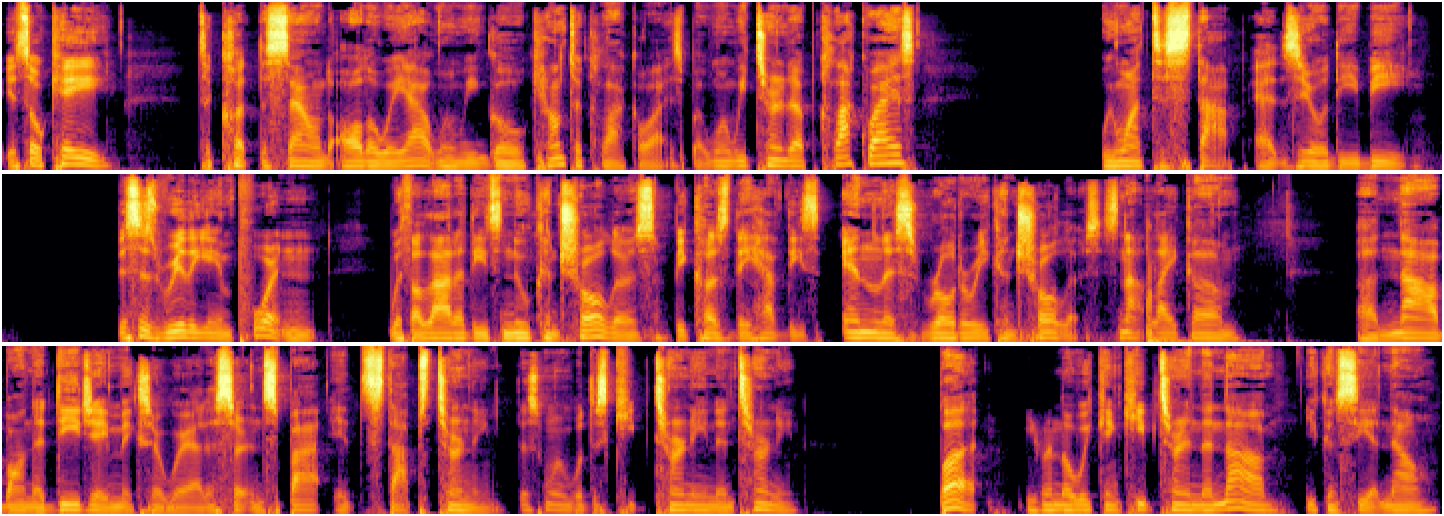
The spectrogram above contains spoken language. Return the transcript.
it's okay to cut the sound all the way out when we go counterclockwise. But when we turn it up clockwise, we want to stop at 0 dB. This is really important with a lot of these new controllers because they have these endless rotary controllers. It's not like um, a knob on a DJ mixer where at a certain spot it stops turning. This one will just keep turning and turning. But even though we can keep turning the knob, you can see it now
